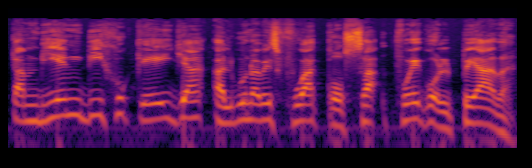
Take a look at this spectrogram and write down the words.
también dijo que ella alguna vez fue acosa, fue golpeada,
